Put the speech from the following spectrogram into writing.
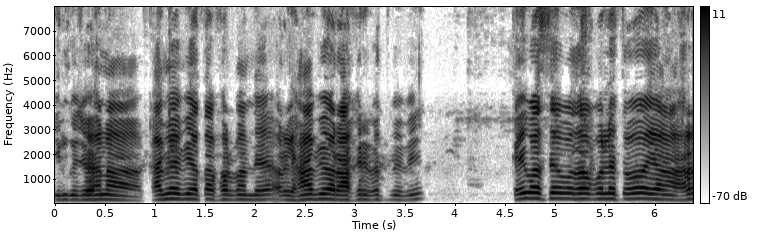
इनको जो है ना, कामयाबी अता फरमा दे और यहाँ भी और आखिरी वक्त में भी। कई बात से बोले तो यहाँ हर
